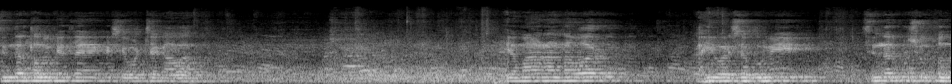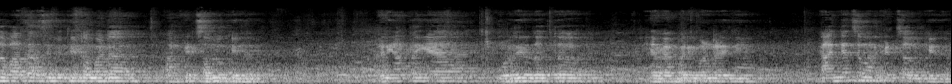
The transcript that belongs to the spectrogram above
सिन्नर तालुक्यातल्या एका शेवटच्या गावात या महाराणावर काही वर्षापूर्वी सिन्नर कृषी उत्पन्न बाजार समिती टमाटा मार्केट चालू केलं. आणि आता या गुरुदेव दत्त या व्यापारी मंडळींनी कांद्याचं मार्केट चालू केलं.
